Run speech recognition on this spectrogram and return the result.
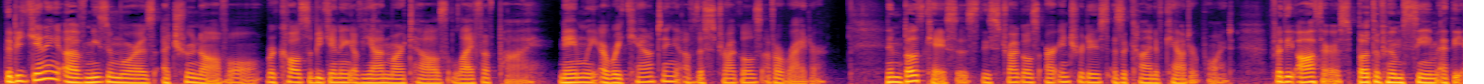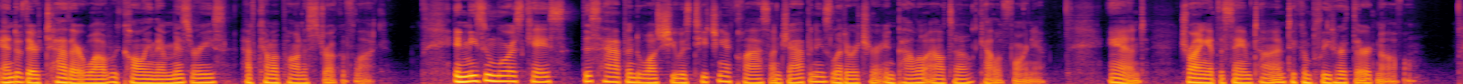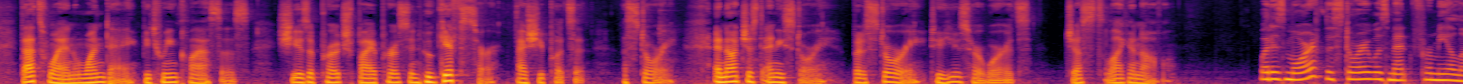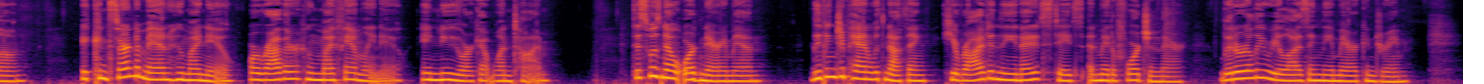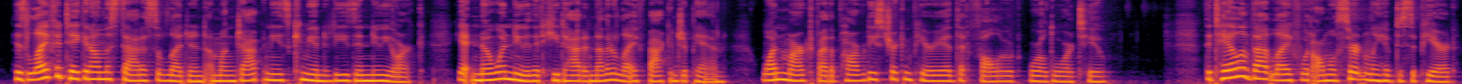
The beginning of Mizumura's A True Novel recalls the beginning of Yann Martel's Life of Pi, namely a recounting of the struggles of a writer. In both cases, these struggles are introduced as a kind of counterpoint, for the authors, both of whom seem at the end of their tether while recalling their miseries, have come upon a stroke of luck. In Mizumura's case, this happened while she was teaching a class on Japanese literature in Palo Alto, California, and trying at the same time to complete her third novel. That's when, one day, between classes, she is approached by a person who gifts her, as she puts it, a story. And not just any story, but a story, to use her words, just like a novel. What is more, the story was meant for me alone. It concerned a man whom I knew, or rather, whom my family knew, in New York at one time. This was no ordinary man. Leaving Japan with nothing, he arrived in the United States and made a fortune there, literally realizing the American dream. His life had taken on the status of legend among Japanese communities in New York, yet no one knew that he'd had another life back in Japan, one marked by the poverty stricken period that followed World War II. The tale of that life would almost certainly have disappeared,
